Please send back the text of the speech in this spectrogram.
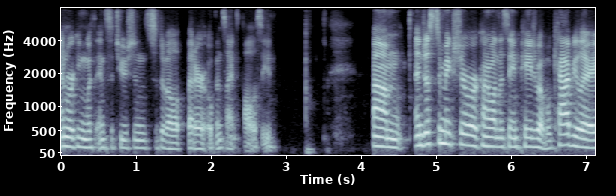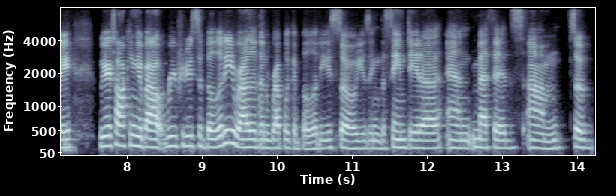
and working with institutions to develop better open science policy. Um, and just to make sure we're kind of on the same page about vocabulary, we are talking about reproducibility rather than replicability. So using the same data and methods. Um, so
